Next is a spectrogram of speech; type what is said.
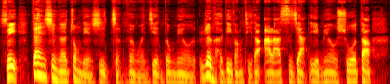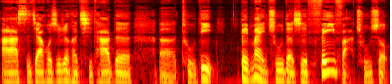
所以但是呢，重点是整份文件都没有任何地方提到阿拉斯加，也没有说到阿拉斯加或是任何其他的呃土地。被卖出的是非法出售，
